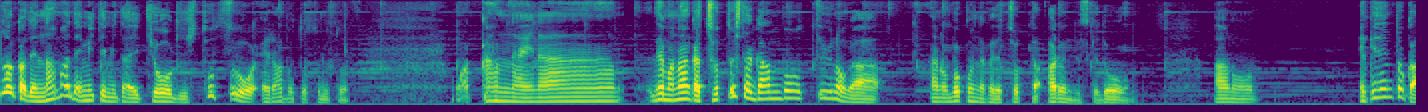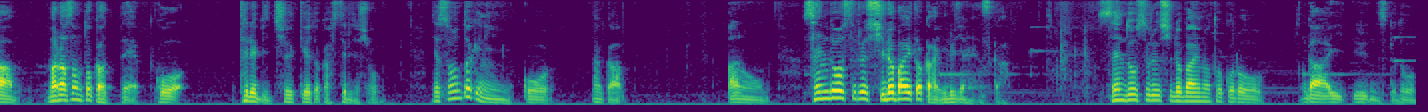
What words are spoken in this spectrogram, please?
中で生で見てみたい競技一つを選ぶとするとわかんないな。でもなんかちょっとした願望っていうのがあの僕の中でちょっとあるんですけどあの駅伝とかマラソンとかってこうテレビ中継とかしてるでしょ？でその時にこうなんかあの先導する白バイとかいるじゃないですか。先導する白バイのところがいるんですけど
